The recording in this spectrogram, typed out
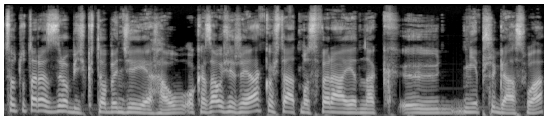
co tu teraz zrobić? Kto będzie jechał? Okazało się, że jakoś ta atmosfera jednak yy, nie przygasła.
